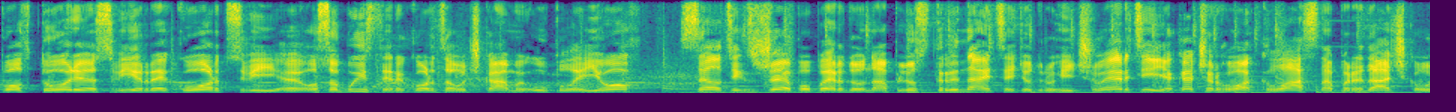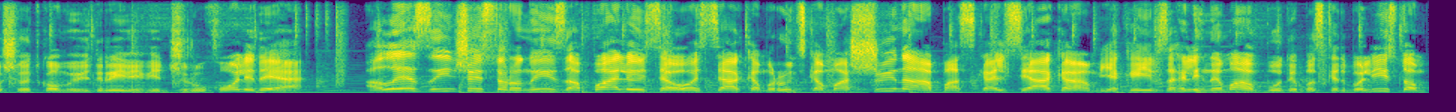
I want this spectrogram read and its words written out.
повторює свій рекорд, свій е, особистий рекорд за очками у плей-офф. Селтікс вже попереду на плюс 13 у другій чверті. Яка чергова класна передачка у швидкому відриві від Джру Холідея. Але з іншої сторони запалюється ось ця камерунська машина Паскаль Сякам, який взагалі не мав бути баскетболістом.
